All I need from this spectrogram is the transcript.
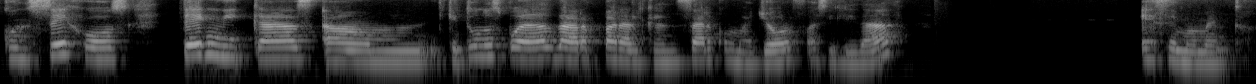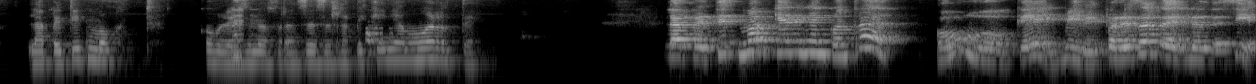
consejos, técnicas que tú nos puedas dar para alcanzar con mayor facilidad ese momento, la petite mort como le dicen los franceses, la pequeña muerte. La petite mort quieren encontrar. Oh, ok, miren, por eso les decía,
